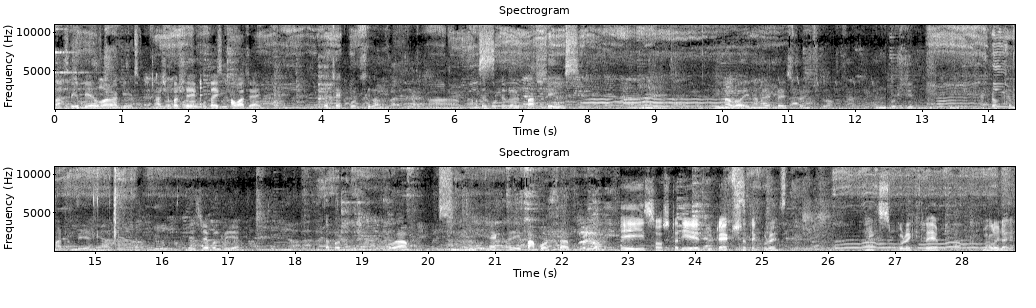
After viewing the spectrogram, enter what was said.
বাসা থেকে বের হওয়ার আগে আশেপাশে কোথায় খাওয়া যায় এটা চেক করছিলাম। আমাদের হোটেলের পাশেই হিমালয় নামের একটা রেস্টুরেন্ট ছিল। ইনপুরশিপ একটা হচ্ছে মাটন বিরিয়ানি আর একটা হচ্ছে ভেজিটেবল বিরিয়ানি। তারপর ওরা এক হাঁড়ি পাঁপড় সার্ভ করল। এই সসটা দিয়ে দুটো একসাথে করে মিক্স করে খেলে ভালোই লাগে।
